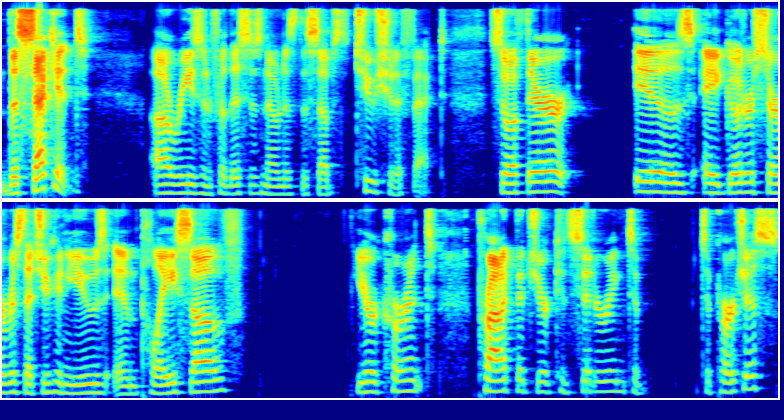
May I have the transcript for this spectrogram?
The second uh, reason for this is known as the substitution effect. So if there is a good or service that you can use in place of your current product that you're considering to to purchase,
